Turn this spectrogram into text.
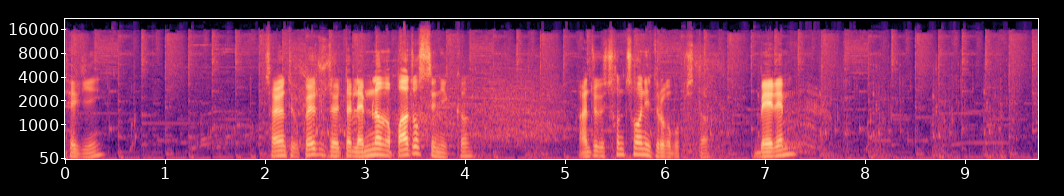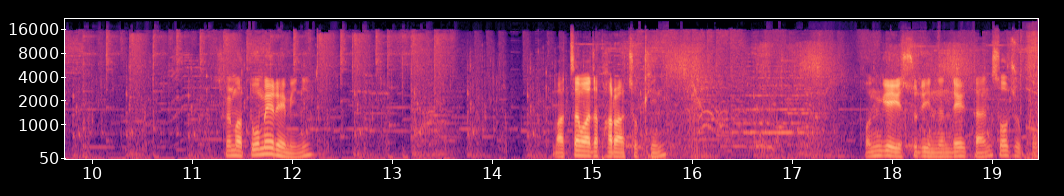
대기. 자이언트가 빼주자 일단 렘라가 빠졌으니까 안쪽에 천천히 들어가 봅시다. 메렘? 설마 또 메렘이니? 맞자마자 바로 아초킨. 번개일 수도 있는데 일단 써주고.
